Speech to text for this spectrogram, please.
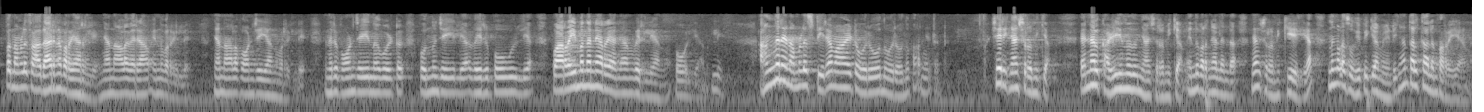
ഇപ്പൊ നമ്മൾ സാധാരണ പറയാറില്ലേ ഞാൻ നാളെ വരാം എന്ന് പറയില്ലേ? ഞാൻ നാളെ ഫോൺ ചെയ്യാന്ന് പറയില്ലേ എന്നിട്ട് ഫോൺ ചെയ്യുന്നത് പോയിട്ട് ഒന്നും ചെയ്യില്ല വരും പോവില്ല. പറയുമ്പോൾ തന്നെ അറിയാം ഞാൻ വരില്ല എന്ന് പോവില്ല ഇല്ലേ? അങ്ങനെ നമ്മൾ സ്ഥിരമായിട്ട് ഓരോന്ന് ഓരോന്ന് പറഞ്ഞിട്ടുണ്ട്. ശരി ഞാൻ ശ്രമിക്കാം. എന്നാൽ കഴിയുന്നതും ഞാൻ ശ്രമിക്കാം. എന്ന് പറഞ്ഞാൽ എന്താ? ഞാൻ ശ്രമിക്കുകയില്ല. നിങ്ങളെ സുഖിപ്പിക്കാൻ വേണ്ടി ഞാൻ തൽക്കാലം പറയുകയാണ്.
